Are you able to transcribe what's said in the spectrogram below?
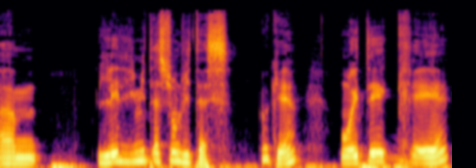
Euh, les limitations de vitesse, ok, ont été créées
